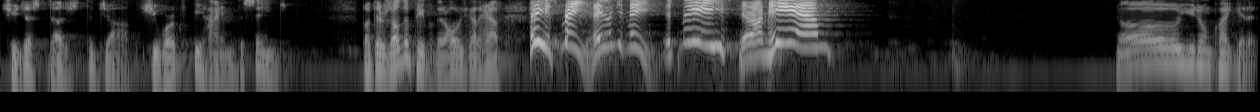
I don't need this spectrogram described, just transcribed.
She just does the job. She works behind the scenes. But there's other people that always got to have, hey, it's me. Hey, look at me. It's me. Here I'm him. No, you don't quite get it.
